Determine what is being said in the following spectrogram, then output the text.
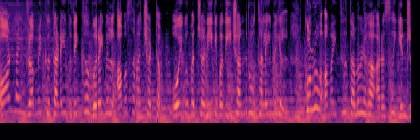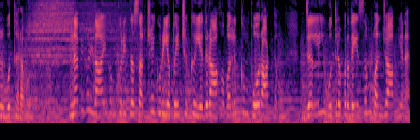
ஆன்லைன் ரம்மிக்கு தடை விதிக்க விரைவில் அவசர சட்டம். ஓய்வு பெற்ற நீதிபதி சந்துரு தலைமையில் குழு அமைத்து தமிழக அரசு இன்று உத்தரவு. நபிகள் நாயகம் குறித்த சர்ச்சைக்குரிய பேச்சுக்கு எதிராக வலுக்கும் போராட்டம். டெல்லி உத்தரப்பிரதேசம் பஞ்சாப் என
